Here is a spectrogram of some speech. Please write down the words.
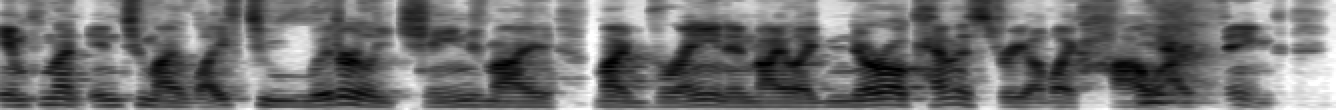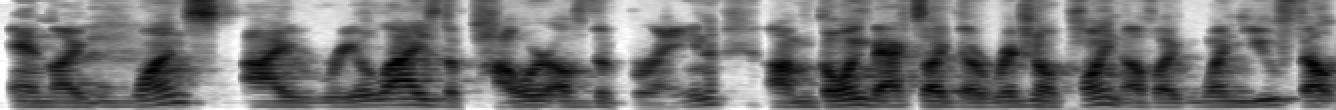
implement into my life to literally change my, my brain and my like neurochemistry of like how yeah. I think. And like once I realized the power of the brain, um, going back to like the original point of like when you felt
